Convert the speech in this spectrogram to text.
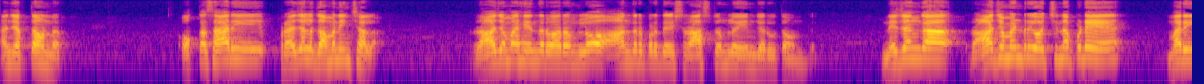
అని చెప్తా ఉన్నారు. ఒక్కసారి ప్రజలు గమనించాల. రాజమహేంద్రవరంలో ఆంధ్రప్రదేశ్ రాష్ట్రంలో ఏం జరుగుతూ ఉంది? నిజంగా రాజమండ్రి వచ్చినప్పుడే మరి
